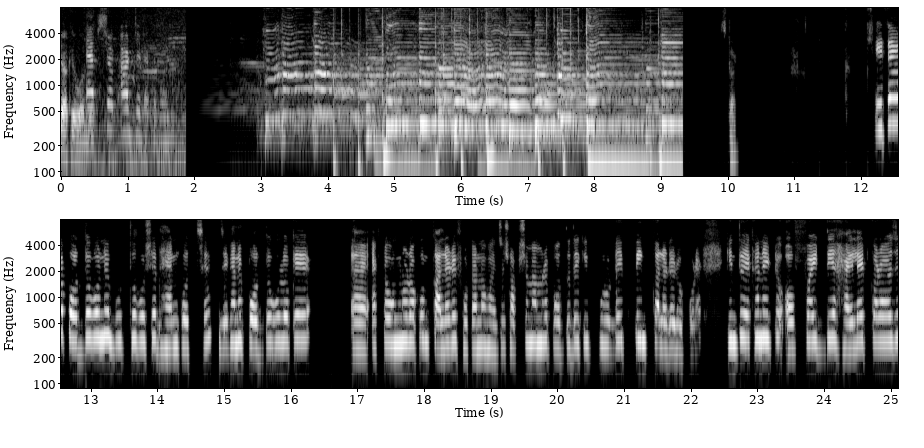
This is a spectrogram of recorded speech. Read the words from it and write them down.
যাকে বলে। অ্যাবস্ট্রাক্ট আর্ট যেটাকে বলে। এটা পদ্মবনে বুদ্ধ বসে ধ্যান করছে, যেখানে পদ্মগুলোকে একটা অন্যরকম কালারে ফোটানো হয়েছে সবসময় আমরা পদ্ম দেখি পুরোটাই পিঙ্ক কালারের ওপরে। কিন্তু এখানে একটু অফ হোয়াইট দিয়ে হাইলাইট করা হয়েছে,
